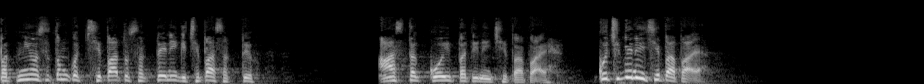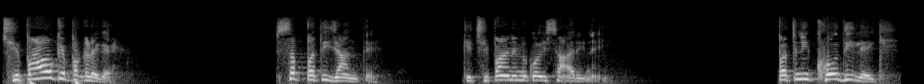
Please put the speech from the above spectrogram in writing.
पत्नियों से तुमको छिपा तो सकते नहीं कि छिपा सकते हो। आज तक कोई पति नहीं छिपा पाया। कुछ भी नहीं छिपा पाया। छिपाओ के पकड़े गए। सब पति जानते कि छिपाने में कोई सारी नहीं। पत्नी खोद ही लेगी।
